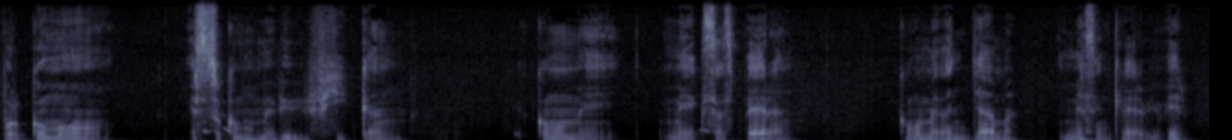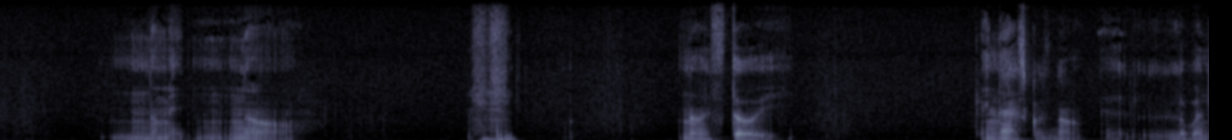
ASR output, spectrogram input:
por cómo eso, cómo me vivifican, cómo me, me exasperan, cómo me dan llama y me hacen querer vivir. No me, no, no estoy en ascos, no. Lo, bueno,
